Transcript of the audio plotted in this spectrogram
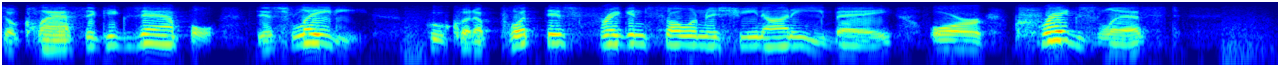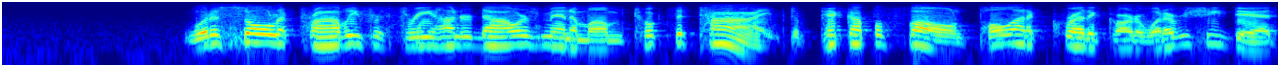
So, classic example this lady who could have put this friggin' sewing machine on eBay or Craigslist would have sold it probably for $300 minimum, took the time to pick up a phone, pull out a credit card or whatever she did,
